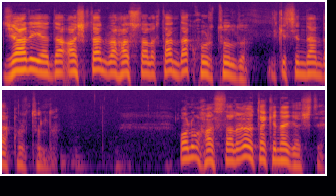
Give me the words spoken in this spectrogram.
Cariye de aşktan ve hastalıktan da kurtuldu. İkisinden de kurtuldu. Onun hastalığı ötekine geçti.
